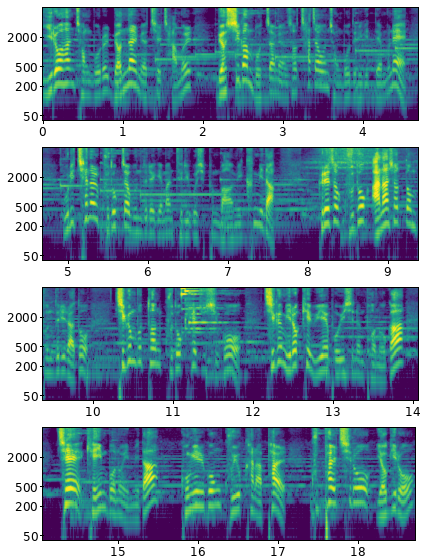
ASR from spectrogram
이러한 정보를 몇 날 며칠 잠을 몇 시간 못 자면서 찾아온 정보들이기 때문에 우리 채널 구독자분들에게만 드리고 싶은 마음이 큽니다. 그래서 구독 안 하셨던 분들이라도 지금부턴 구독해 주시고 지금 이렇게 위에 보이시는 번호가 제 개인 번호입니다. 010-9618-9875 여기로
